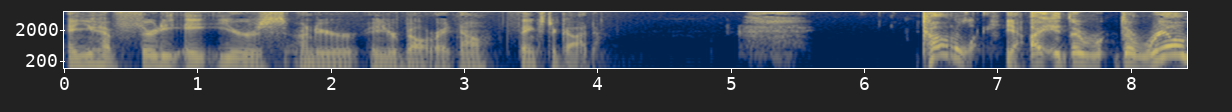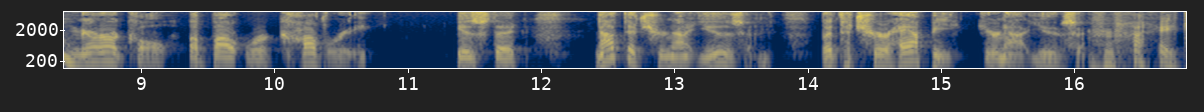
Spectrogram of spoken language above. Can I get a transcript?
And you have 38 years under your your belt right now, thanks to God. Totally. Yeah. I, the the real miracle about recovery is that not that you're not using, but that you're happy you're not using. right.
